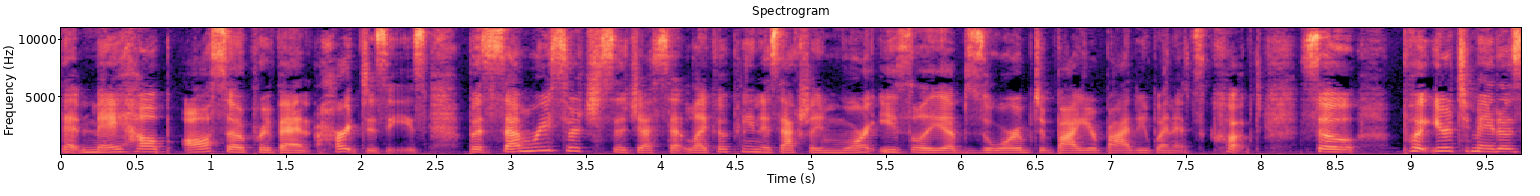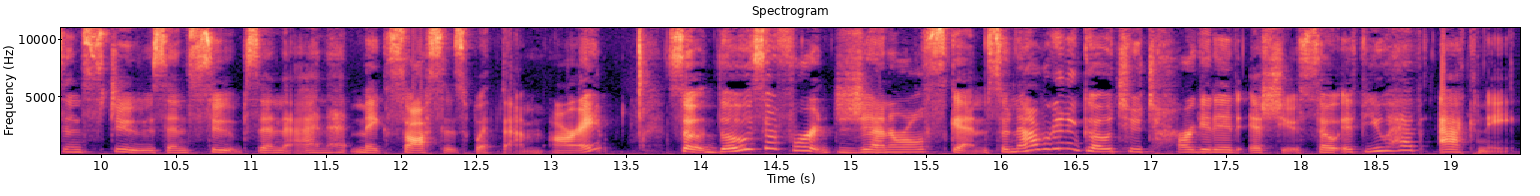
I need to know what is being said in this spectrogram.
that may help also prevent heart disease. But some research suggests that lycopene is actually more easily absorbed by your body when it's cooked. So put your tomatoes in stews and soups and, and make sauces with them. All right. So those are for general skin. So now we're going to go to targeted issues. So if you have acne,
